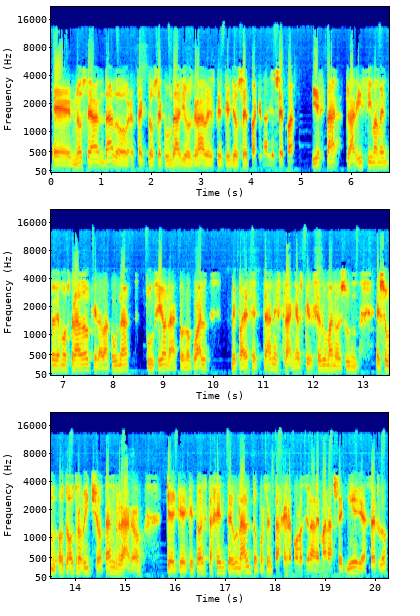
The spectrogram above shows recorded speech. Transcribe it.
eh, no se han dado efectos secundarios graves que, que yo sepa, que nadie sepa, y está clarísimamente demostrado que la vacuna funciona, con lo cual me parece tan extraño, es que el ser humano es un, es un otro, otro bicho tan raro que, que, que toda esta gente, un alto porcentaje de la población alemana, se niegue a hacerlo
